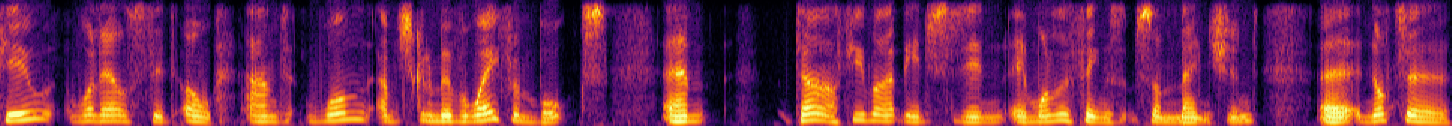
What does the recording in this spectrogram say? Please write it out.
few. What else did? Oh, and one. I'm just going to move away from books. Um, Darth, you might be interested in, in one of the things that some mentioned. Uh, not a,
